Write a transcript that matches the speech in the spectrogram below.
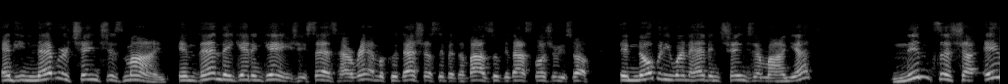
and he never changed his mind, and then they get engaged. He says, and nobody went ahead and changed their mind yet. Exactly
